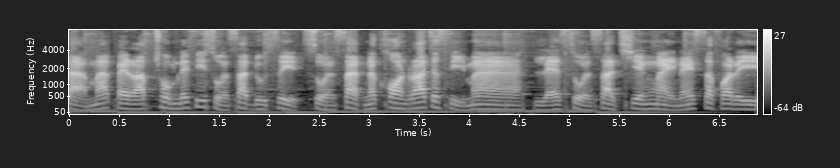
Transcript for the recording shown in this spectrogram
สามารถไปรับชมได้ที่สวนสัตว์ดุสิตสวนสัตว์นครราชสีมา และสวนสัตว์เชียงใหม่ในซาฟารี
